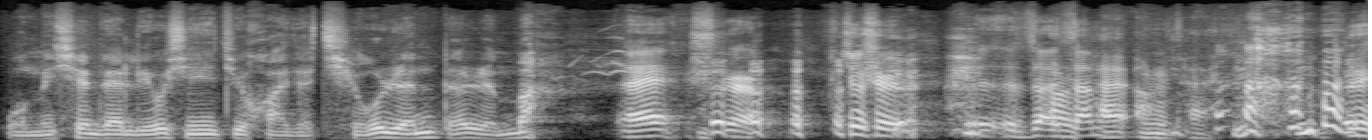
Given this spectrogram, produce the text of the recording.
我们现在流行一句话叫“求人得人”嘛。哎是就是 呃咱二咱胎二胎，对，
